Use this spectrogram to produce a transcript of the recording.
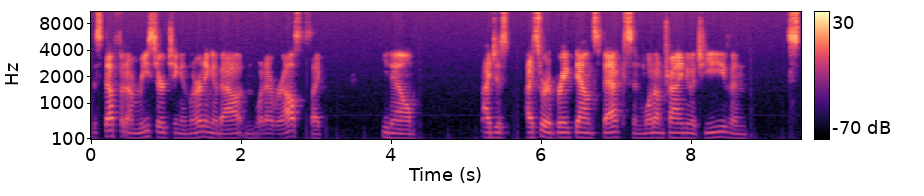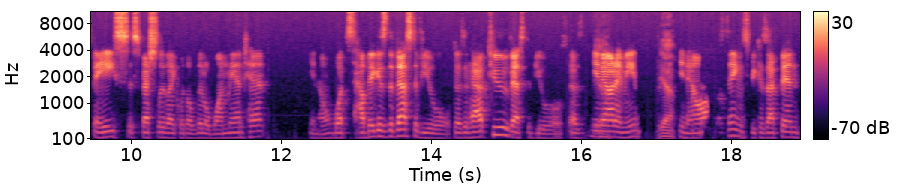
the stuff that I'm researching and learning about and whatever else, it's like, you know, I just, I sort of break down specs and what I'm trying to achieve and space, especially like with a little one man tent. You know, what's how big is the vestibule? Does it have two vestibules? Does you yeah. know what I mean? Yeah. You know, all those things because I've been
